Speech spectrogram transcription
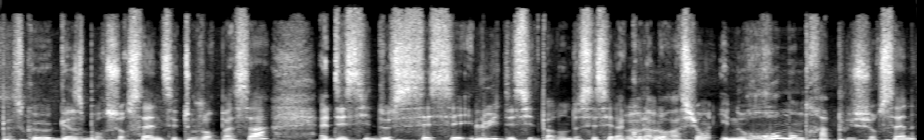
parce que Gainsbourg sur scène, c'est toujours pas ça, elle décide de cesser, lui décide pardon de cesser la Mhm. collaboration. Il ne remontera plus sur scène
